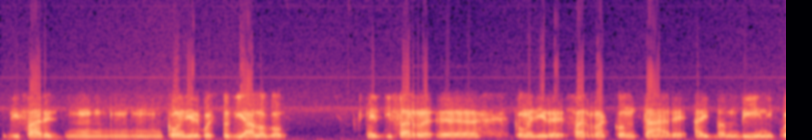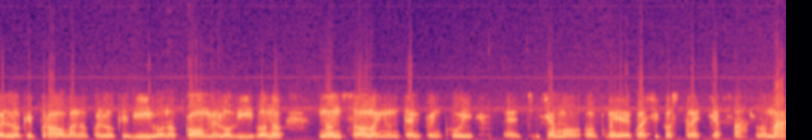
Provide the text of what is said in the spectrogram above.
di fare mh, mm, dire, questo dialogo e di far, eh, dire, far, raccontare ai bambini quello che provano, quello che vivono, come lo vivono, non solo in un tempo in cui eh, siamo dire, quasi costretti a farlo, ma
